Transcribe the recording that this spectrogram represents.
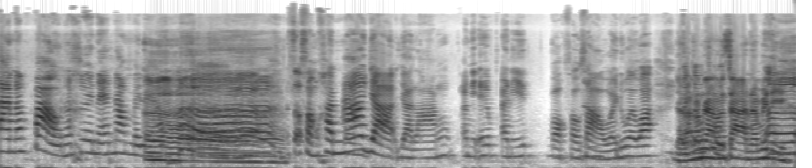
ล้างน้ำเปล่านะเคยแนะนำไปเอแล้วอเออสสำคัญมากอย่าอย่าล้าง อันนี้อันนี้บอกสาวๆไว้ด้วยว่าอย่าล้างน้ำยาล้างจานนะไม่ดีเออ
